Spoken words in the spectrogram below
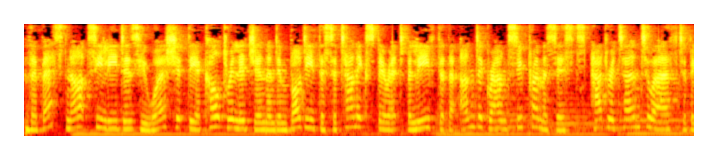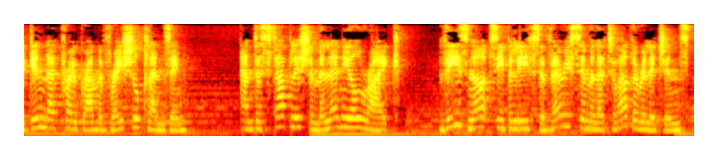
The best Nazi leaders who worshipped the occult religion and embodied the satanic spirit believed that the underground supremacists had returned to Earth to begin their program of racial cleansing and establish a millennial Reich. These Nazi beliefs are very similar to other religions,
